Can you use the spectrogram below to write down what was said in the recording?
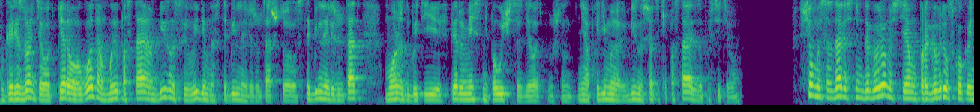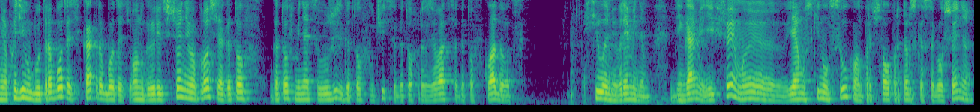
в горизонте вот первого года мы поставим бизнес и выйдем на стабильный результат, что стабильный результат, может быть, и в первый месяц не получится сделать, потому что необходимо бизнес все-таки поставить, запустить его. Все, мы создали с ним договоренность, я ему проговорил, сколько необходимо будет работать, как работать. Он говорит, все, не вопрос, я готов, готов менять свою жизнь, готов учиться, готов развиваться, готов вкладываться силами, временем, деньгами. И все, и мы, я ему скинул ссылку, он прочитал партнерское соглашение,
